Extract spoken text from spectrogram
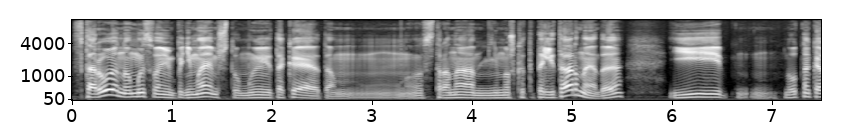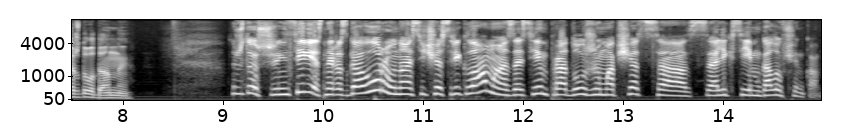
Второе, но мы с вами понимаем, что мы такая там страна немножко тоталитарная, да, и вот на каждого данные. Ну что ж, интересный разговор. У нас сейчас реклама, а затем продолжим общаться с Алексеем Головченко.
